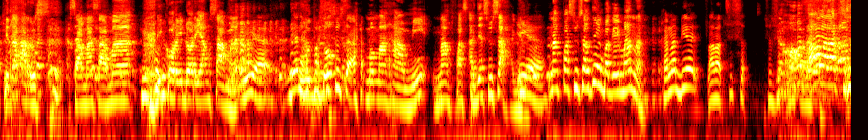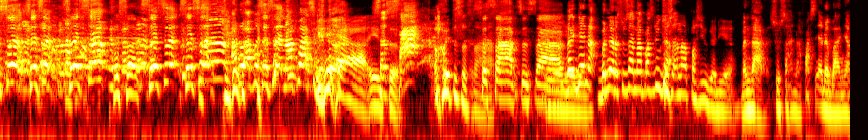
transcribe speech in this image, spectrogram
Kita harus sama-sama di koridor yang sama iya, dia napas Untuk- susah. memahami nafas aja susah gitu. Iya. Nafas susah itu yang bagaimana? Karena dia lalat sesek. Sesek. Oh, salah. Sese, sese, sesak, Sesek. sese, sese. Aduh, aku sese nafas gitu. Iya, itu. Sesak, Oh, itu sesak. sesak, sesak. Iya, Nah, iya, dia iya. na- benar susah napas juga. Susah napas juga dia. Bentar, susah nafasnya ada banyak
